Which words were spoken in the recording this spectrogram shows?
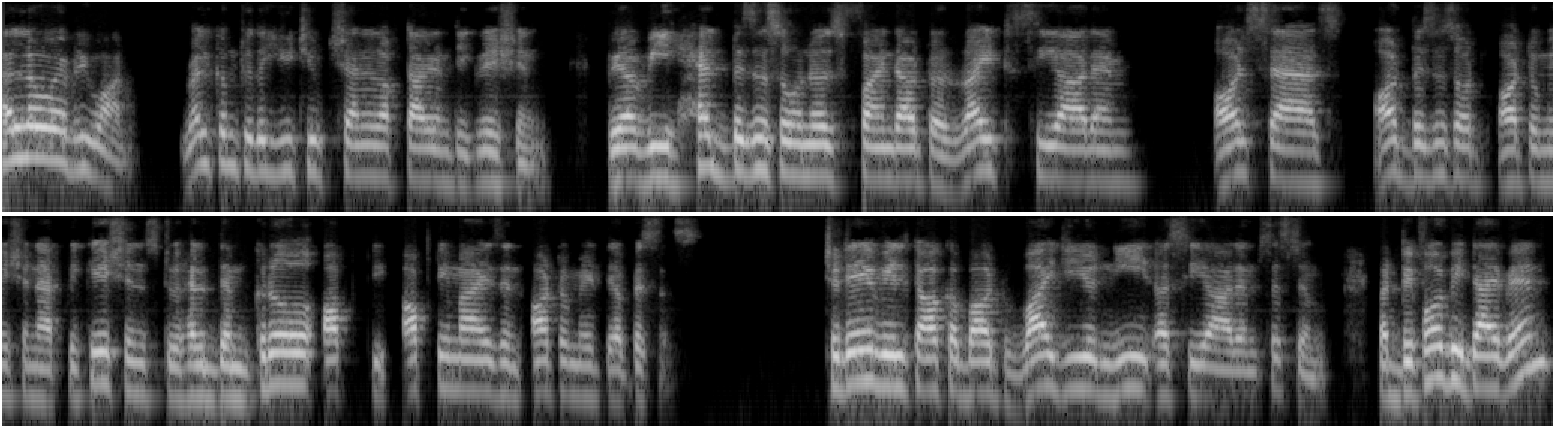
Hello, everyone. Welcome to the YouTube channel of Target Integration, where we help business owners find out the right CRM or SaaS or business automation applications to help them grow, opti optimize, and automate their business. Today, we'll talk about why do you need a CRM system. But before we dive in,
